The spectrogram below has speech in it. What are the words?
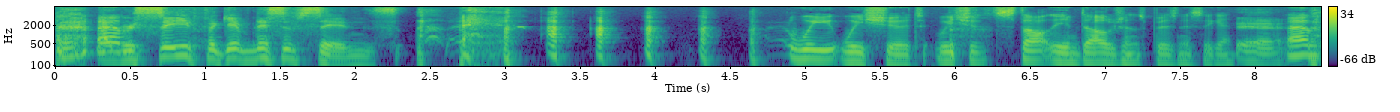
Um, and receive forgiveness of sins we we should we should start the indulgence business again. Yeah. Um,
